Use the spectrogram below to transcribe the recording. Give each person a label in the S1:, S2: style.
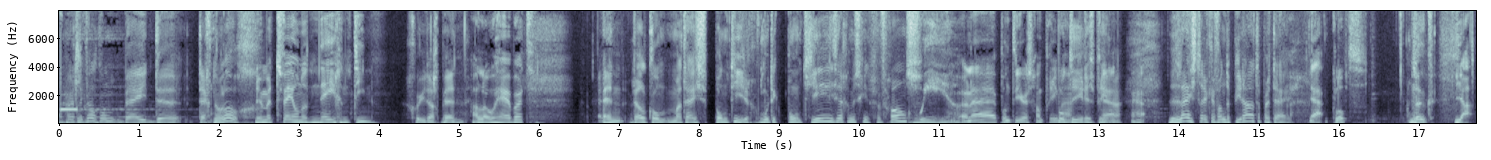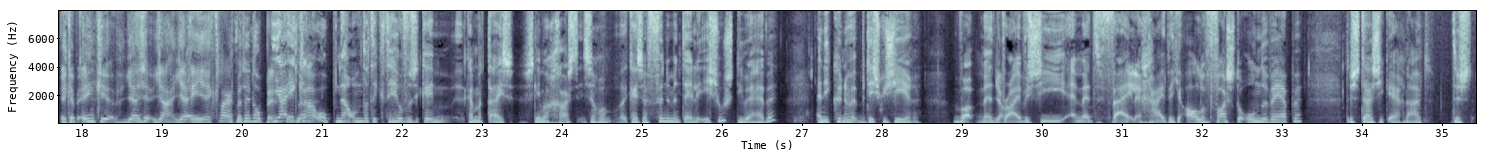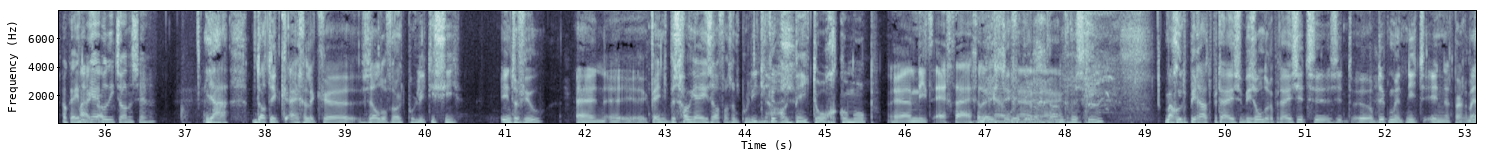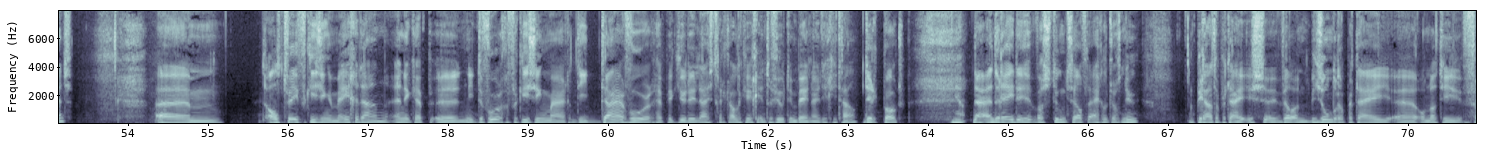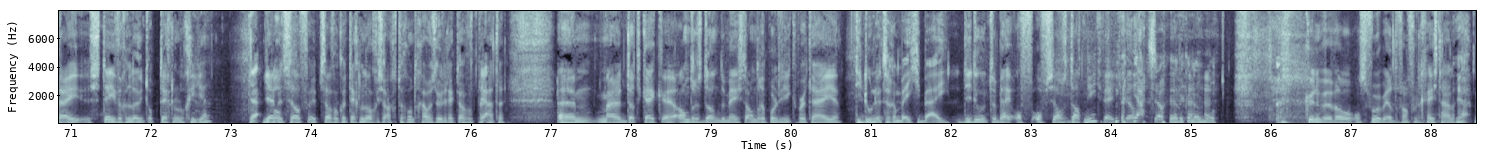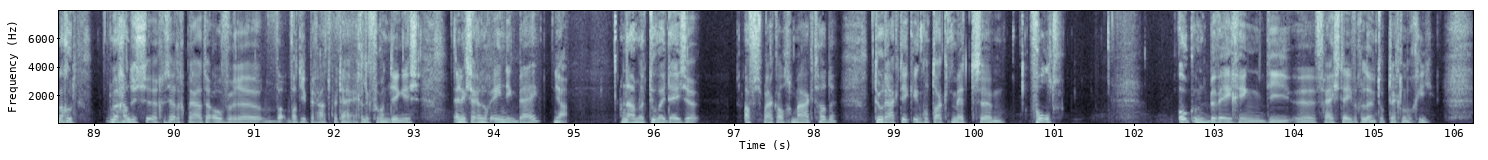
S1: Hartelijk welkom bij de Technoloog.
S2: Nummer 219.
S1: Goeiedag Ben.
S2: Hallo Herbert.
S1: En welkom Matthijs Pontier. Of moet ik Pontier zeggen misschien van Frans?
S2: Oui.
S3: Nee, Pontier is gewoon prima.
S1: Pontier is prima.
S3: Ja, ja.
S1: Lijsttrekker van de Piratenpartij.
S3: Ja, klopt.
S1: Leuk.
S2: Ja.
S1: Ik heb één keer... Jij, ja, jij, en jij klaart meteen op, Ben.
S2: Ja, ik
S1: het
S2: klaar op. Nou, omdat ik het heel veel... Ik ken, ik ken Matthijs, slimme gast. Ik zeg wel, Kijk, er zijn fundamentele issues die we hebben. En die kunnen we discussiëren. Wat met
S1: Ja.
S2: privacy en met veiligheid. Weet je, alle vaste onderwerpen. Dus daar zie ik erg naar uit. Dus oké, maar
S3: Nou,
S2: jij wil iets anders zeggen?
S1: Ja, dat ik eigenlijk eh, zelden of nooit politici interview. En eh, ik weet niet, beschouw jij jezelf als een politicus?
S2: Nou, nee toch, kom op.
S3: Ja, niet echt eigenlijk.
S1: Nee. Dank misschien. Maar goed, de Piratenpartij is een bijzondere partij. Zit, eh, zit op dit moment niet in het parlement. Ehm, al twee verkiezingen meegedaan. En ik heb eh, niet de vorige verkiezing, maar die daarvoor heb ik jullie lijsttrekker al een keer geïnterviewd in BNR Digitaal. Dirk Poot.
S2: Ja.
S1: Nou, en de reden was toen hetzelfde eigenlijk als nu. De Piratenpartij is eh, wel een bijzondere partij, eh, omdat die vrij stevig leunt op technologie. Hè?
S3: Ja,
S1: Jij bent zelf, hebt zelf ook een technologische achtergrond, daar gaan we zo direct over praten. Ehm, maar dat kijk eh, anders dan de meeste andere politieke partijen.
S2: Die doen het er een beetje bij.
S1: Die doen het erbij, of, of zelfs dat niet, weet je wel.
S2: Ja, zo, ja, dat kan ook nog.
S1: Kunnen we wel ons voorbeelden van voor de geest halen.
S2: Ja.
S1: Maar goed, we gaan dus eh, gezellig praten over eh, wa- wat die Piratenpartij eigenlijk voor een ding is. En ik zeg er nog één ding bij.
S2: Ja.
S1: Namelijk toen wij deze afspraak al gemaakt hadden. Toen raakte ik in contact met ehm, Volt. Ook een beweging die eh, vrij stevig leunt op technologie.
